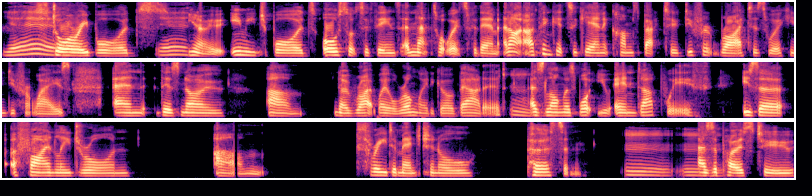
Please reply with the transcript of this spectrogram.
yeah. storyboards, yeah. you know, image boards, all sorts of things, and that's what works for them. And I, I, think it's again, it comes back to different writers work in different ways, and there's no um, no right way or wrong way to go about it, mm. as long as what you end up with is a, a finely drawn, um, three dimensional person, mm, mm. as opposed to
